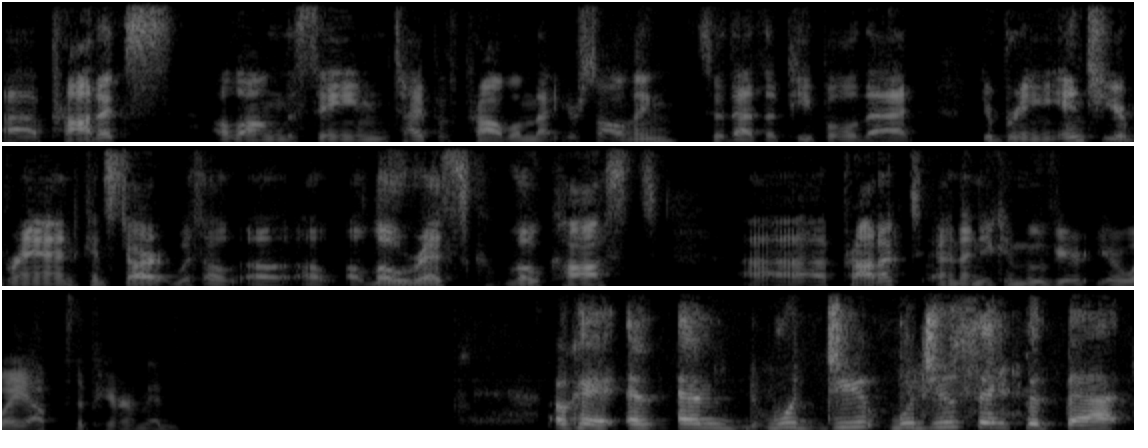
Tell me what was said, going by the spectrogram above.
uh, products along the same type of problem that you're solving so that the people that you're bringing into your brand can start with a, a, a low risk, low cost uh, product, and then you can move your, your way up the pyramid. Okay, and and would you would you think that that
